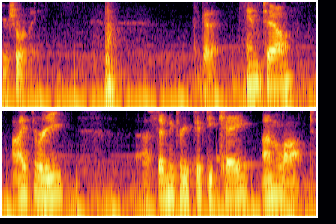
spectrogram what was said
here shortly. I got an Intel i3 uh, 7350K unlocked.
